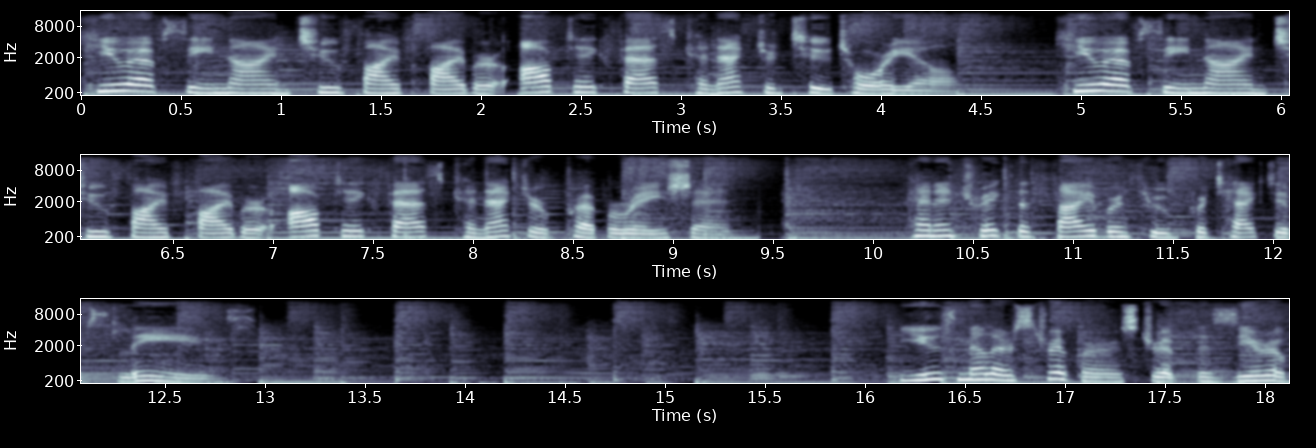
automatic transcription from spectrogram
QFC 925 Fiber Optic Fast Connector Tutorial QFC 925 Fiber Optic Fast Connector Preparation Penetrate the fiber through protective sleeves. Use Miller stripper strip the 0.9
